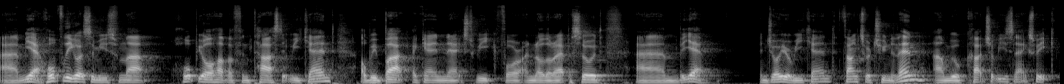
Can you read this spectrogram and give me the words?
um, yeah, hopefully you got some use from that. Hope you all have a fantastic weekend. I'll be back again next week for another episode. Um, but yeah, enjoy your weekend. Thanks for tuning in, and we'll catch up with you next week.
